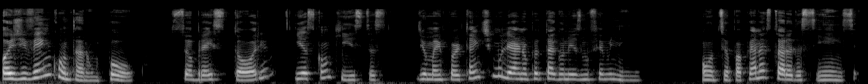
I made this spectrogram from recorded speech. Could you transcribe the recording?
Hoje venho contar um pouco sobre a história e as conquistas de uma importante mulher no protagonismo feminino, onde seu papel na história da ciência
